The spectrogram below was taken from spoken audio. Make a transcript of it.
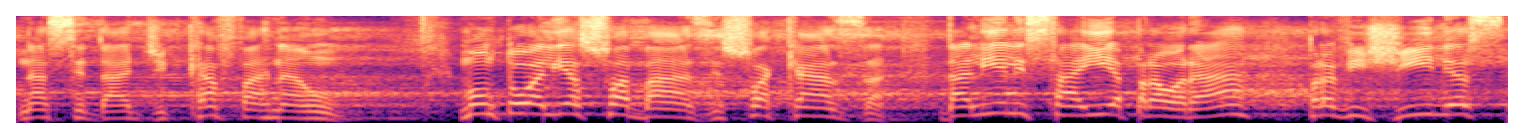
na cidade de Cafarnaum montou ali a sua base, sua casa. Dali ele saía para orar, para vigílias,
